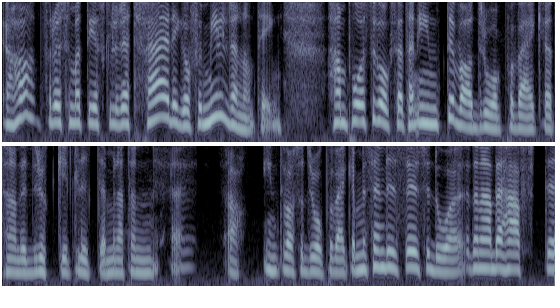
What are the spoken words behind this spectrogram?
Jaha, för det är som att det skulle rättfärdiga och förmildra någonting. Han påstod också att han inte var drogpåverkad, att han hade druckit lite men att han eh, ja, inte var så drogpåverkad. Men sen visade det sig då att han hade haft eh,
